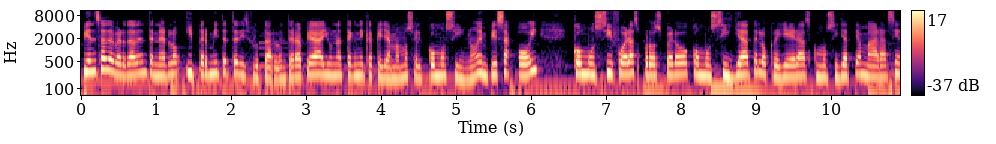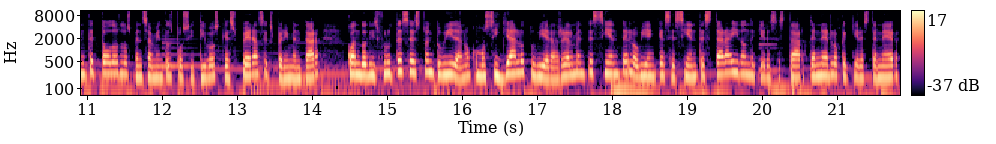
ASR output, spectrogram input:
Piensa de verdad en tenerlo y permítete disfrutarlo. En terapia hay una técnica que llamamos el como si, ¿no? Empieza hoy como si fueras próspero, como si ya te lo creyeras, como si ya te amaras. Siente todos los pensamientos positivos que esperas experimentar cuando disfrutes esto en tu vida, ¿no? Como si ya lo tuvieras. Realmente siente lo bien que se siente estar ahí donde quieres estar, tener lo que quieres tener,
